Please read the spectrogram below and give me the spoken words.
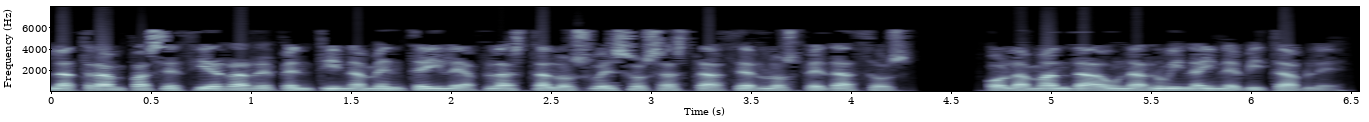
la trampa se cierra repentinamente y le aplasta los huesos hasta hacerlos pedazos, o la manda a una ruina inevitable.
